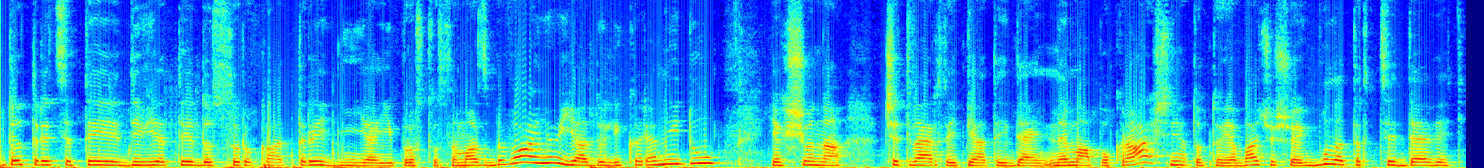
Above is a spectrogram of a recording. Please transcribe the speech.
до 39 до 43 дні, я її просто сама збиваю, я до лікаря не йду. Якщо на 4-5 день нема покращення, тобто я бачу, що як було 39,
